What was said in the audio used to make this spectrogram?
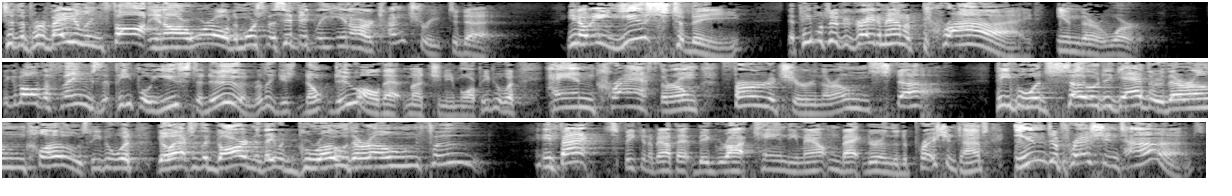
to the prevailing thought in our world and more specifically in our country today. You know, it used to be that people took a great amount of pride in their work. Think of all the things that people used to do and really just don't do all that much anymore. People would handcraft their own furniture and their own stuff. People would sew together their own clothes. People would go out to the garden and they would grow their own food. In fact, speaking about that big rock candy mountain back during the Depression times, in Depression times,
